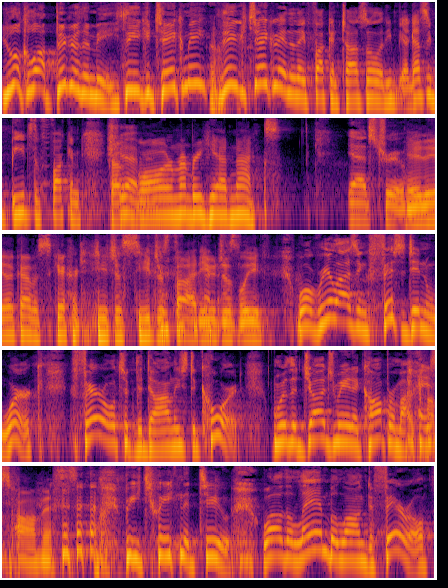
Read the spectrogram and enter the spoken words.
you look a lot bigger than me. You think you can take me? You think you can take me? And then they fucking tussle and he, I guess he beats the fucking uh, shit. out of him. well, remember he had an axe. Yeah, it's true. Yeah, the other guy was scared. He just he just thought he would just leave. Well, realizing fists didn't work, Farrell took the Donnellys to court, where the judge made a compromise Promise. between the two. While the land belonged to Farrell,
